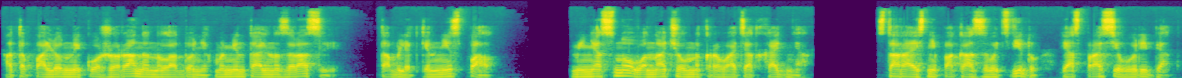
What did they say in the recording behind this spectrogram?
от опаленной кожи раны на ладонях моментально заросли. Таблеткин не спал. Меня снова начал накрывать отходняк. Стараясь не показывать виду, я спросил у ребят.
